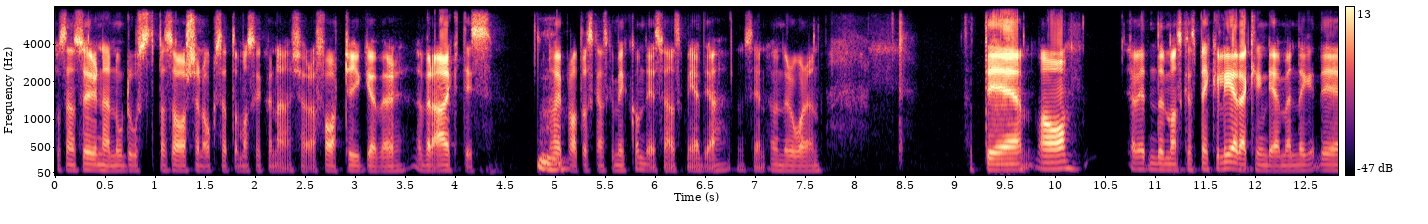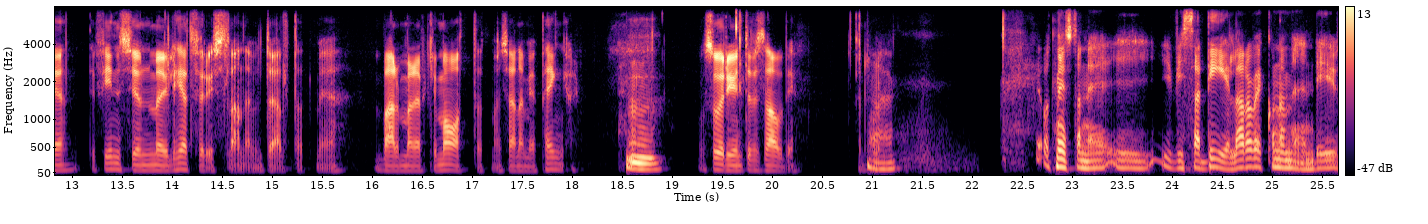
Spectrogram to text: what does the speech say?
Och sen så är det den här nordostpassagen också att man ska kunna köra fartyg över, över Arktis. Mm. Det har ju pratats ganska mycket om det i svensk media under åren. Så det, ja, jag vet inte hur man ska spekulera kring det men det, det, det, finns ju en möjlighet för Ryssland eventuellt att med varmare klimat att man tjänar mer pengar. Mm. Och så är det ju inte för Saudi. Åtminstone i, i vissa delar av ekonomin. Det är ju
